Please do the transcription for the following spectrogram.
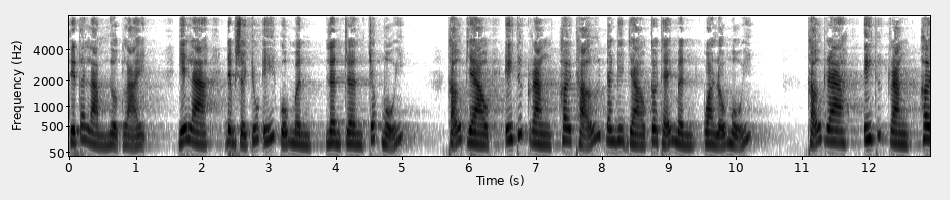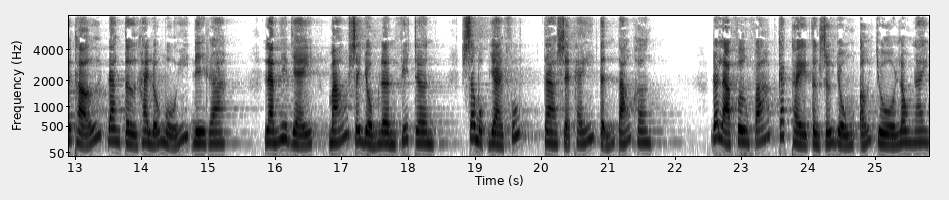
thì ta làm ngược lại, nghĩa là đem sự chú ý của mình lên trên chóp mũi. Thở vào, ý thức rằng hơi thở đang đi vào cơ thể mình qua lỗ mũi. Thở ra, ý thức rằng hơi thở đang từ hai lỗ mũi đi ra. Làm như vậy, máu sẽ dồn lên phía trên. Sau một vài phút, ta sẽ thấy tỉnh táo hơn. Đó là phương pháp các thầy từng sử dụng ở chùa lâu nay.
